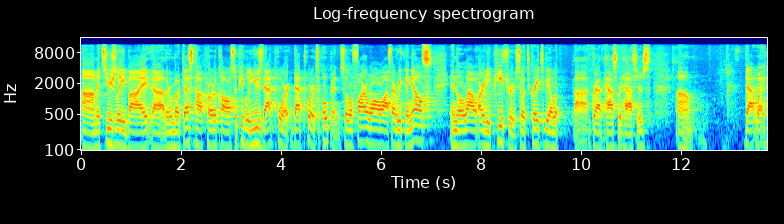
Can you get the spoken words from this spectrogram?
um, it's usually by uh, the remote desktop protocol, so people use that port. That port's open. So they'll firewall off everything else and they'll allow RDP through. So it's great to be able to uh, grab password hashes um, that way.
